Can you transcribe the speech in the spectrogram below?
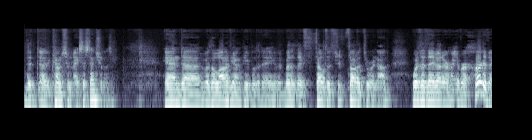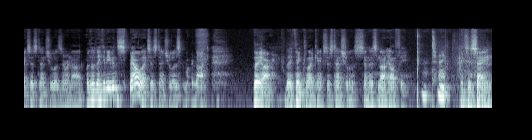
that uh, comes from existentialism. And uh, with a lot of young people today, whether they've felt it, thought it through or not, whether they've ever, ever heard of existentialism or not, whether they could even spell existentialism or not, they are. They think like existentialists, and it's not healthy. That's right. It's insane.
